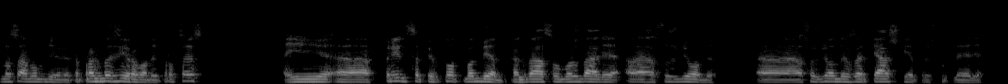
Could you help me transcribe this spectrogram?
на самом деле, это прогнозированный процесс. И, э, в принципе, в тот момент, когда освобождали э, осужденных, э, осужденных за тяжкие преступления,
